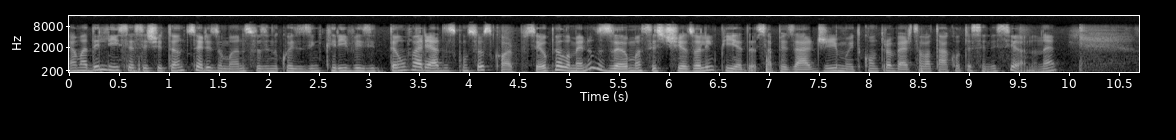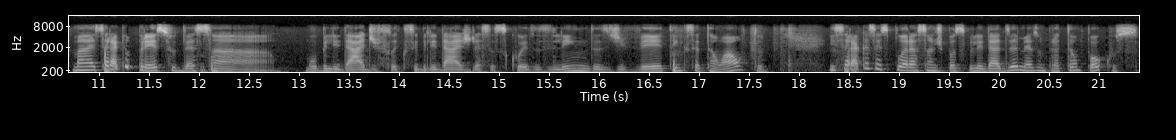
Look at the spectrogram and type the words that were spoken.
É uma delícia assistir tantos seres humanos fazendo coisas incríveis e tão variadas com seus corpos. Eu, pelo menos, amo assistir as Olimpíadas, apesar de muito controversa ela estar tá acontecendo esse ano, né? Mas será que o preço dessa mobilidade, flexibilidade, dessas coisas lindas de ver tem que ser tão alto? E será que essa exploração de possibilidades é mesmo para tão poucos?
